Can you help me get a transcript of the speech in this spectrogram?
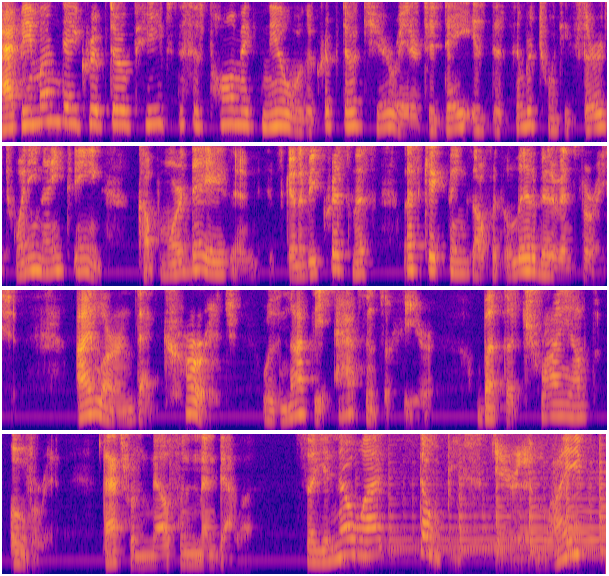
Happy Monday, crypto peeps. This is Paul McNeil with the Crypto Curator. Today is December 23rd, 2019. A couple more days and it's going to be Christmas. Let's kick things off with a little bit of inspiration. I learned that courage was not the absence of fear, but the triumph over it. That's from Nelson Mandela. So, you know what? Don't be scared in life.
